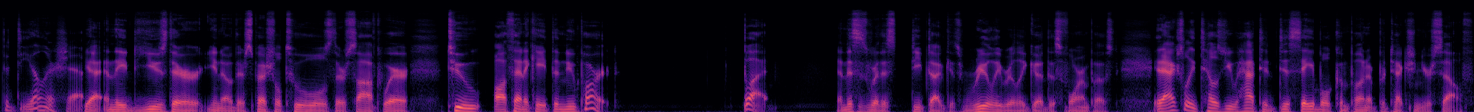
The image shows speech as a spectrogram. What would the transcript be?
the dealership. Yeah, and they'd use their, you know, their special tools, their software to authenticate the new part. But, and this is where this deep dive gets really, really good, this forum post, it actually tells you how to disable component protection yourself.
